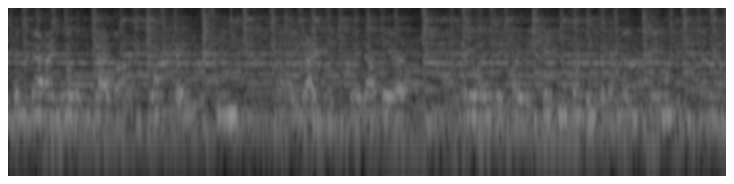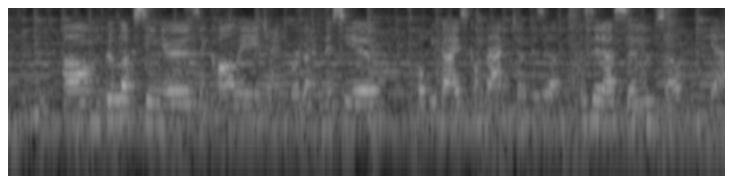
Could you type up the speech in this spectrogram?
because of that, I know that you guys are prepare to succeed. Uh, you guys are going to great out there. Uh, never let anybody tell you they can't do something, because I know you can. Um, good luck, seniors in college, and we're gonna miss you. Hope you guys come back to visit visit us soon. So, yeah.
